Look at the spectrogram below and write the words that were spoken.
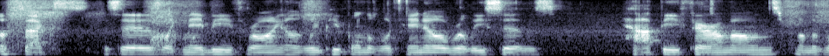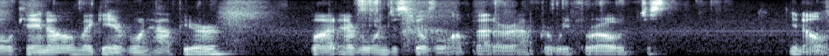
effects this is. Like maybe throwing ugly people in the volcano releases happy pheromones from the volcano, making everyone happier. But everyone just feels a lot better after we throw just, you know,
